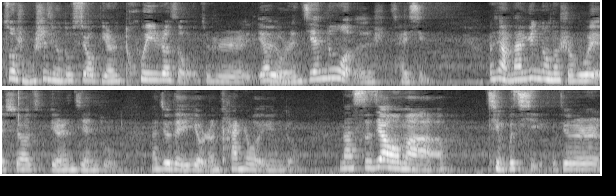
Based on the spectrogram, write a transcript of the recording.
做什么事情都需要别人推着走，就是要有人监督我的才行。我想，那运动的时候我也需要别人监督，那就得有人看着我运动。那私教嘛，请不起，我就是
